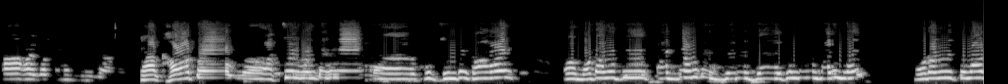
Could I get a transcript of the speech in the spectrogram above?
খাওয়া হয় বা কেমন নিয়ে যাওয়া হয়? খাওয়া তো অ্যাকচুয়াল বলতে গেলে খুব সুন্দর খাওয়া হয়। মোটামুটি যে- যে এখান থেকে বাড়ি যাই মোটামুটি তোমার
